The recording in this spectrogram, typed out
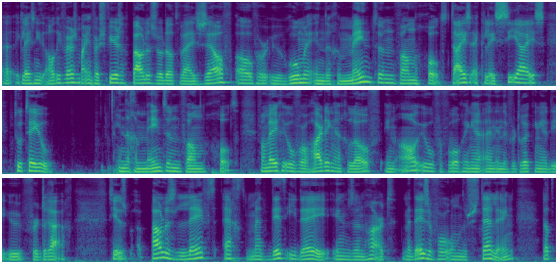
Uh, ik lees niet al die vers, maar in vers 4 zegt Paulus: Zodat wij zelf over u roemen in de gemeenten van God. Thais ecclesiais tuteu in de gemeenten van God. Vanwege uw volharding en geloof in al uw vervolgingen en in de verdrukkingen die u verdraagt. Zie je, dus Paulus leeft echt met dit idee in zijn hart, met deze vooronderstelling, dat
